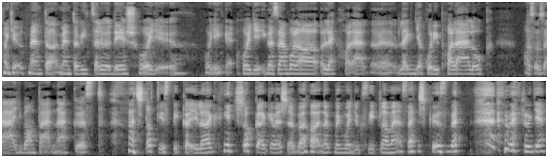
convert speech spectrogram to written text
hogy ott ment a, ment a viccelődés, hogy, hogy, hogy igazából a leghalál, leggyakoribb halálok az az ágyban párnák közt, statisztikailag, sokkal kevesebben halnak meg mondjuk sziklamászás közben, mert ugye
